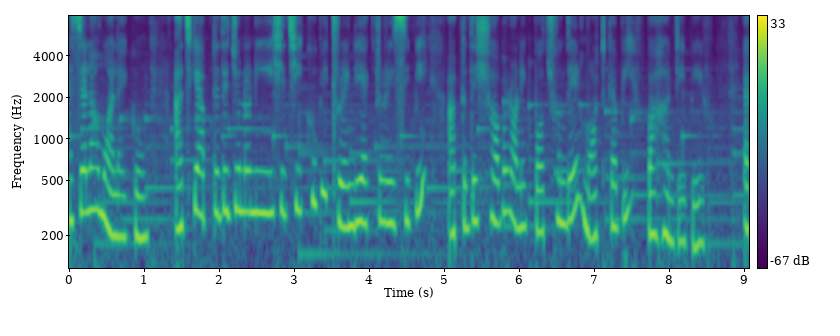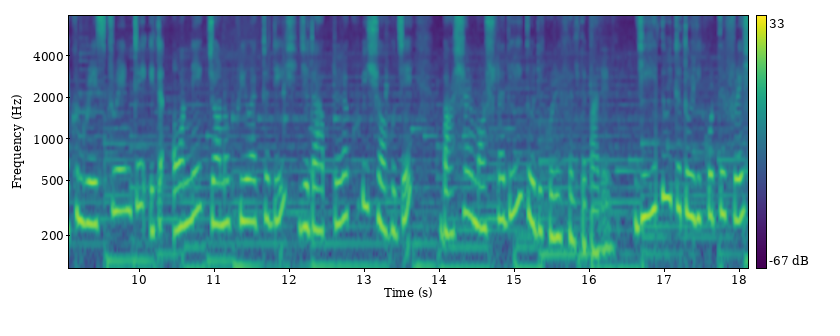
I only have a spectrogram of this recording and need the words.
আসসালামু আলাইকুম। আজকে আপনাদের জন্য নিয়ে এসেছি খুবই ট্রেন্ডি একটা রেসিপি। আপনাদের সবার অনেক পছন্দের মটকা বিফ বা হান্ডি বিফ এখন রেস্টুরেন্টে এটা অনেক জনপ্রিয় একটা ডিশ যেটা আপনারা খুবই সহজে বাসার মশলা দিয়েই তৈরি করে ফেলতে পারেন। যেহেতু এটা তৈরি করতে ফ্রেশ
